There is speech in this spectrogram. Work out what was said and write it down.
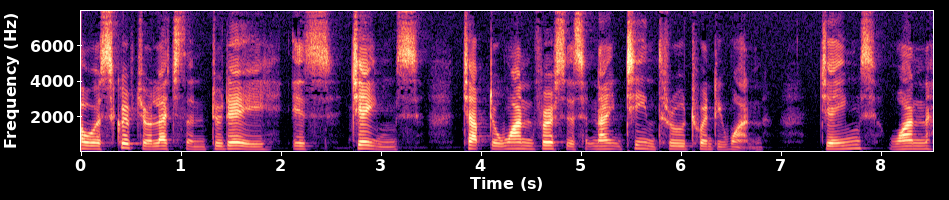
Our scripture lesson today is James chapter 1 verses 19 through 21. James 1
